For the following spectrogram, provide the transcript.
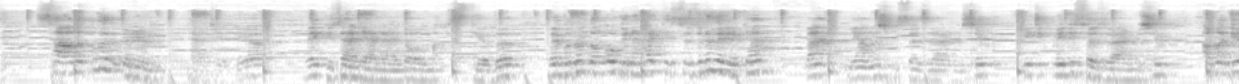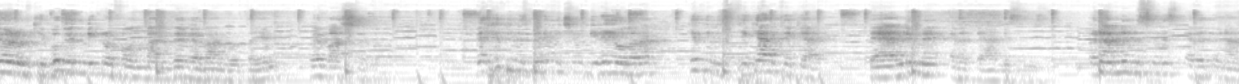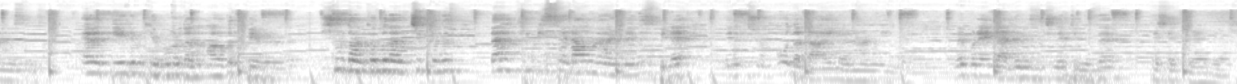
sağlıklı ürün tercih ediyor ve güzel yerlerde olmak istiyordu. Ve bunun da o günü herkes sözünü verirken ben yanlış bir söz vermişim. Gecikmeli söz vermişim. Ama diyorum ki bugün mikrofon bende ve ben buradayım ve başladım. Ve hepiniz benim için birey olarak hepiniz teker teker değerli mi? Evet değerlisiniz. Önemli misiniz? Evet önemlisiniz. Evet diyelim ki buradan aldık birbirimizi. Şuradan kapıdan çıktınız. Belki bir selam vermeniz bile benim için o da dahil önemliydi. Ve buraya geldiğiniz için hepinize teşekkür ediyorum.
